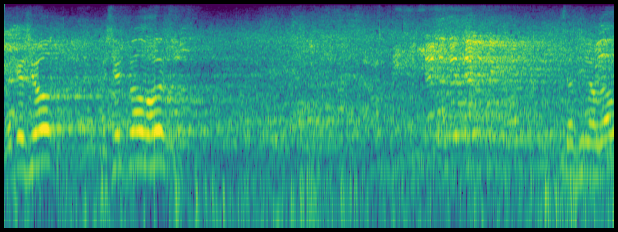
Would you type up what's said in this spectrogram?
Lekker John, hij wel hoor. Zat hij nou wel?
